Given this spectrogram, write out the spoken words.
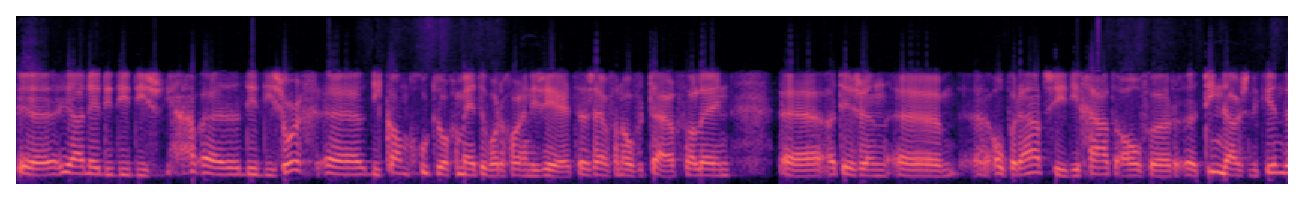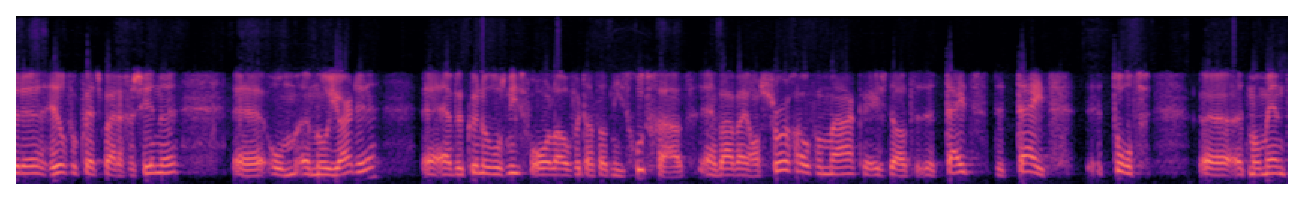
Uh, ja, nee, die, die, die, uh, die, die zorg uh, die kan goed door gemeenten worden georganiseerd. Daar zijn we van overtuigd. Alleen, het is een operatie die gaat over tienduizenden kinderen, heel veel kwetsbare gezinnen, om miljarden. En we kunnen ons niet veroorloven dat dat niet goed gaat. En waar wij ons zorgen over maken is dat de tijd, de tijd tot het moment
